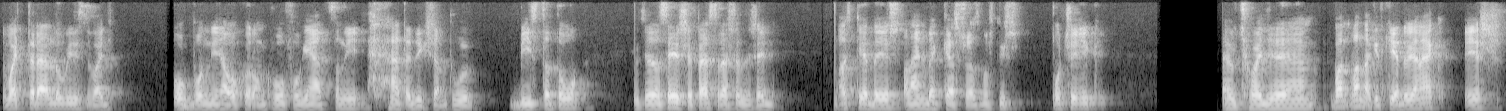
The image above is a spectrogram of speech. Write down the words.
vagy Terrell Lewis, vagy Ogbonnia Okoronkó fog játszani, hát egyik sem túl bíztató. Úgyhogy ez a szélső pass ez is egy nagy kérdés, a linebacker az most is pocsék, úgyhogy van, vannak itt kérdőjenek, és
